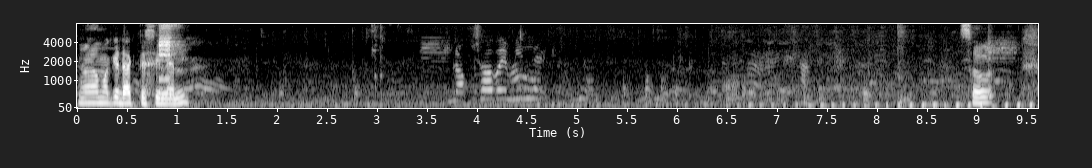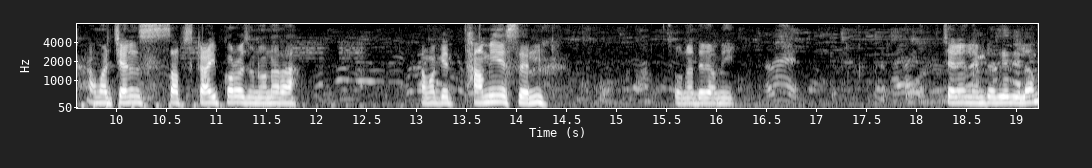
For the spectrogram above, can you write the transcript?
ওনারা আমাকে ডাকতেছিলেন। সো আমার চ্যানেল সাবস্ক্রাইব করার জন্য ওনারা আমাকে থামিয়েছেন। ওনাদের আমি চ্যানেল নেমটা দিয়ে দিলাম।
